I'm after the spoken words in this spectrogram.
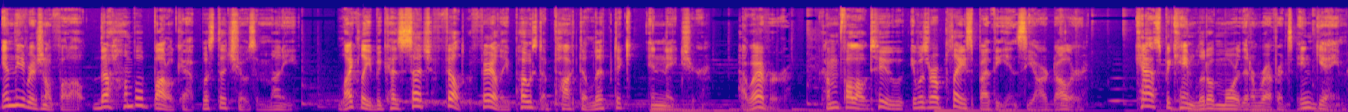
In the original Fallout, the humble bottle cap was the chosen money, likely because such felt fairly post-apocalyptic in nature. However, come Fallout 2, it was replaced by the NCR dollar. Caps became little more than a reference in-game,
